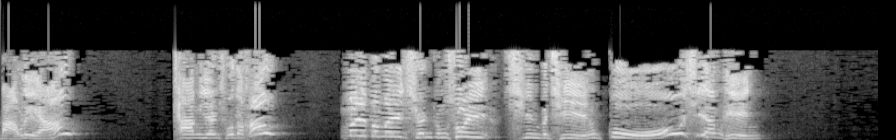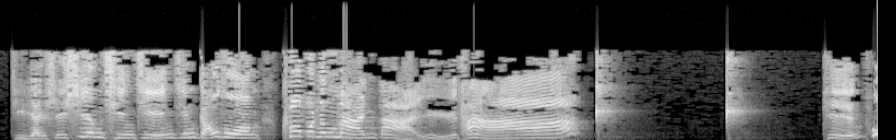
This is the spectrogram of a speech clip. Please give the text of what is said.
到了，常言说得好，美不美泉中水，亲不亲故乡邻。既然是乡亲进京告状，可不能慢待于他。天婆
